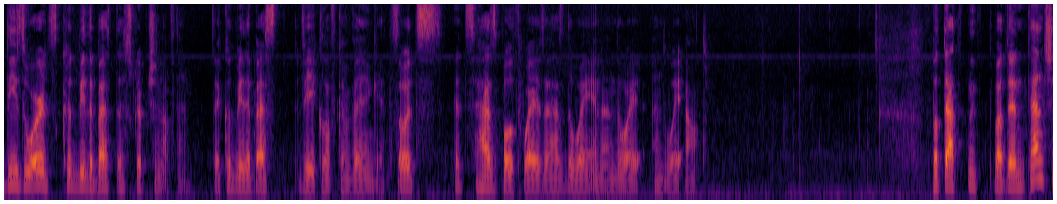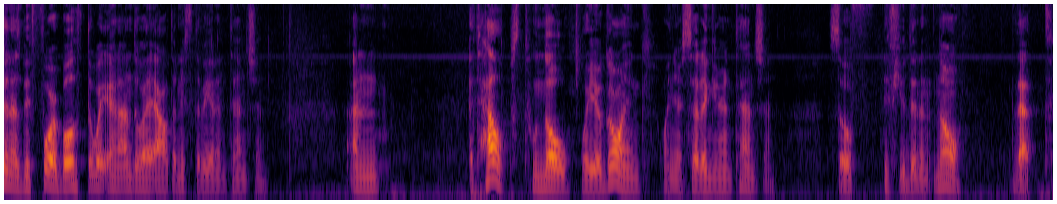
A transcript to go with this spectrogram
these words could be the best description of them. They could be the best vehicle of conveying it. So it's it has both ways. It has the way in and the way and the way out. But that but the intention is before both the way in and the way out. There needs to be an intention. And it helps to know where you're going when you're setting your intention. So if, if you didn't know that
